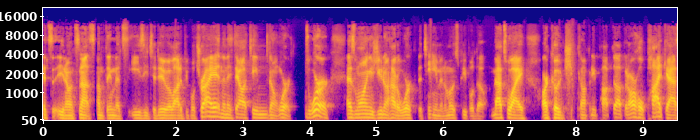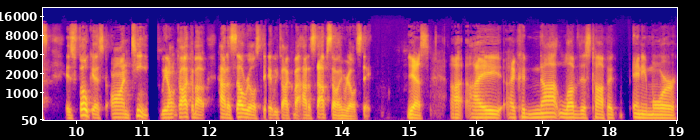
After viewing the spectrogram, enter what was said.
it's you know it's not something that's easy to do. A lot of people try it and then they say oh teams don't work. Work as long as you know how to work the team and most people don't. And that's why our coaching company popped up and our whole podcast is focused on teams. We don't talk about how to sell real estate. We talk about how to stop selling real estate. Yes. I i could not love this topic anymore.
